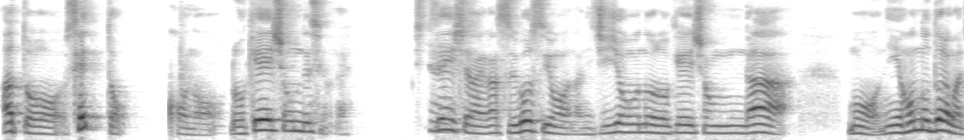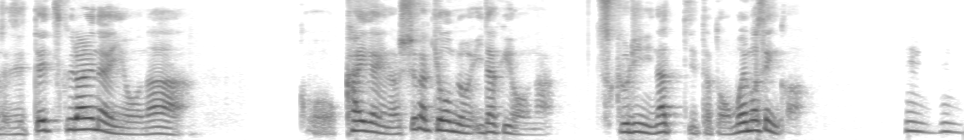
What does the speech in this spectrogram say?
あと、セット、このロケーションですよね。出演者が過ごすような日常のロケーションが、もう日本のドラマじゃ絶対作られないような、こう、海外の人が興味を抱くような作りになってたと思いませんか？うんうん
